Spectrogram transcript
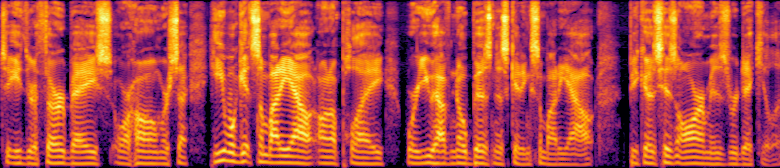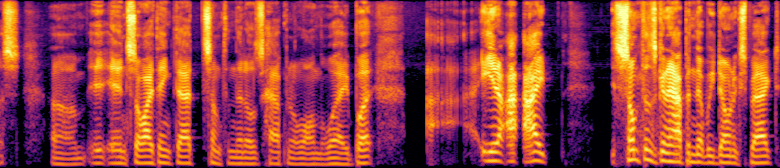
to either third base or home or set. He will get somebody out on a play where you have no business getting somebody out because his arm is ridiculous. Um, and so I think that's something that has happened along the way. But you know, I, I something's going to happen that we don't expect.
